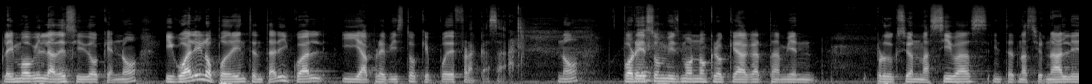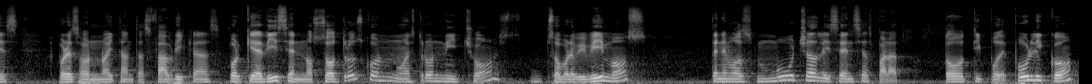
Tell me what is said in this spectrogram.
Playmobil ha decidido que no, igual y lo podría intentar, igual y ha previsto que puede fracasar, ¿no? Por eso mismo no creo que haga también producción masivas, internacionales, por eso no hay tantas fábricas, porque dicen nosotros con nuestro nicho sobrevivimos, tenemos muchas licencias para todo tipo de público,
